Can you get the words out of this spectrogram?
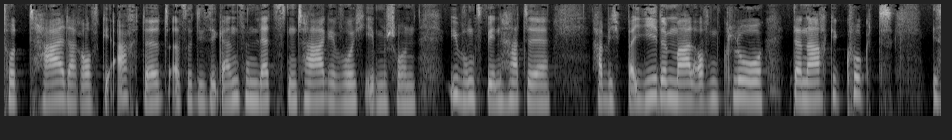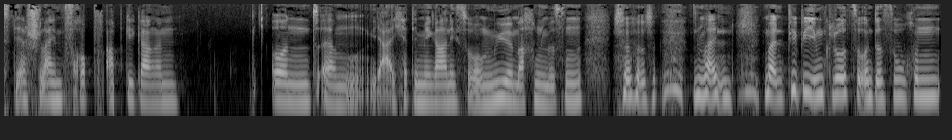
total darauf geachtet. Also diese ganzen letzten Tage, wo ich eben schon Übungswehen hatte, habe ich bei jedem Mal auf dem Klo danach geguckt, ist der Schleimpfropf abgegangen. Und ähm, ja, ich hätte mir gar nicht so Mühe machen müssen, mein, mein Pipi im Klo zu untersuchen,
